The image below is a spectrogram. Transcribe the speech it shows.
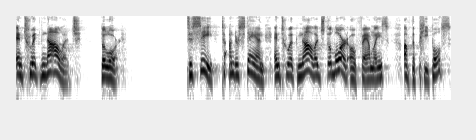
and to acknowledge the Lord. To see, to understand, and to acknowledge the Lord, O families of the peoples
